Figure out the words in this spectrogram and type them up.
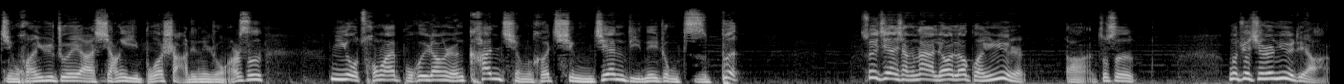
金环玉坠啊、香衣薄纱的那种，而是你有从来不会让人看清和轻贱的那种资本。所以今天想跟大家聊一聊关于女人啊，就是我觉得其实女的啊。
